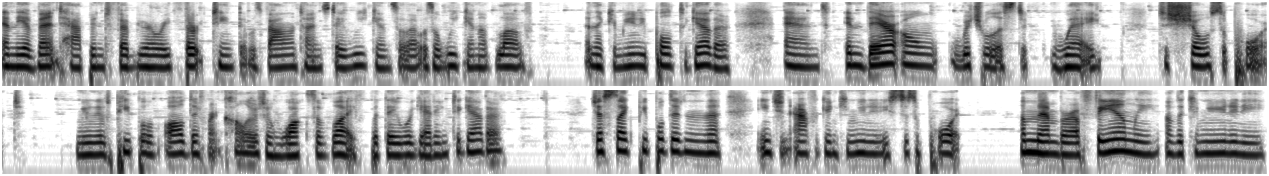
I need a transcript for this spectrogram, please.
and the event happened February 13th. It was Valentine's Day weekend, so that was a weekend of love. And the community pulled together and, in their own ritualistic way, to show support. I mean, there was people of all different colors and walks of life, but they were getting together, just like people did in the ancient African communities to support a member, a family of the community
